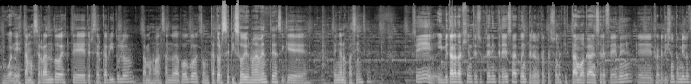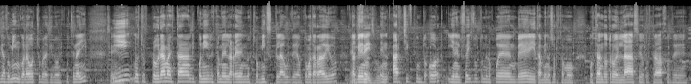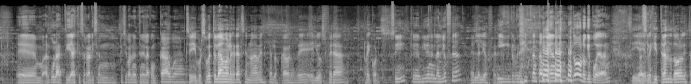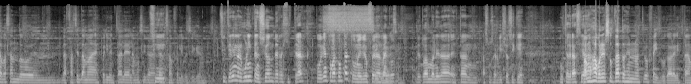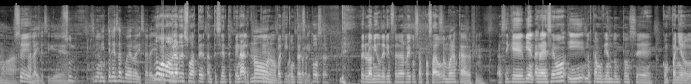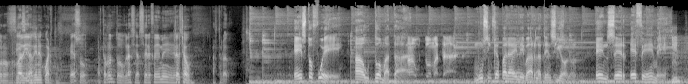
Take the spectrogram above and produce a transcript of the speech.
bueno. eh, estamos cerrando este tercer capítulo, estamos avanzando de a poco, son 14 episodios nuevamente, así que ténganos paciencia. Sí, invitar a la gente, si a usted le interesa, cuéntenle a otras personas que estamos acá en CRFM. Eh, repetición también los días domingos a las 8 para que nos escuchen ahí. Sí. Y nuestros programas están disponibles también en la red, en nuestro Mixcloud de Automata Radio. También en, en archive.org y en el Facebook donde nos pueden ver. Y también nosotros estamos mostrando otros enlaces, otros trabajos de eh, algunas actividades que se realizan principalmente en el Aconcagua. Sí, y por supuesto le damos las gracias nuevamente a los cabros de Heliosfera Records, Sí, que viven en la Heliósfera en la Heliosfera. y registran también todo lo que puedan. Sí, ahí Así- registrando todo lo que está pasando en las facetas más experimentales de la música Sí. acá en San Felipe, así que... Si tienen alguna intención de registrar, podrían tomar contacto con Heliosfera Sí, claro Records. De todas maneras, están a su servicio, así que muchas gracias. Vamos a poner sus datos en nuestro Facebook ahora que estamos a- al aire, así que Su- si no. le interesa puede revisar ahí. No vamos a hablar de sus ante- antecedentes penales, No, no, para supuesto, contar ¿para esas cosas. Pero los amigos de Heliosfera Records se han pasado. Son buenos cabros, al fin. Así que bien, agradecemos y nos estamos viendo entonces, compañero Sí, se radial. nos viene el cuarto. Eso, hasta pronto. Gracias, CRFM. Chau, gracias. chau. Hasta luego. Esto fue Autómata. Música para elevar la tensión. En Ser FM.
